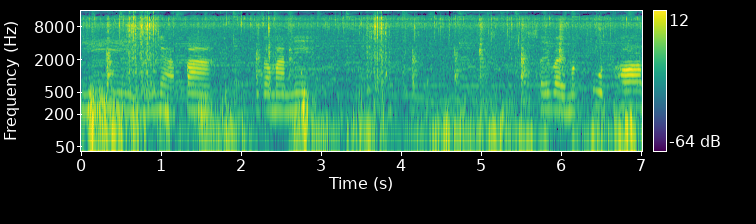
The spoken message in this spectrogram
นี่มันหยาปลาประมาณนี้ ใส่ใบมะกรูดพร้อม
